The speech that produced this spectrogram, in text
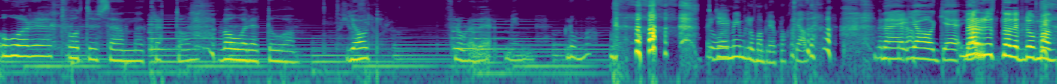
År eh, 2013 var året då jag förlorade min blomma. Då Okej. min blomma blev plockad. Nej, jag, eh, När jag... ruttnade blomman?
